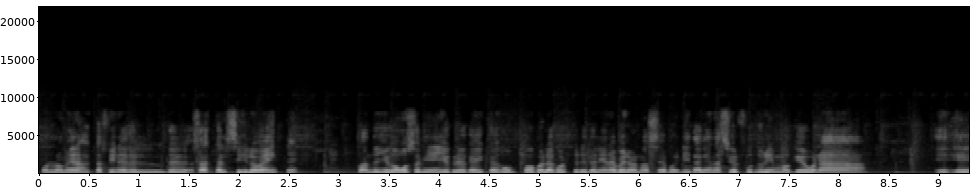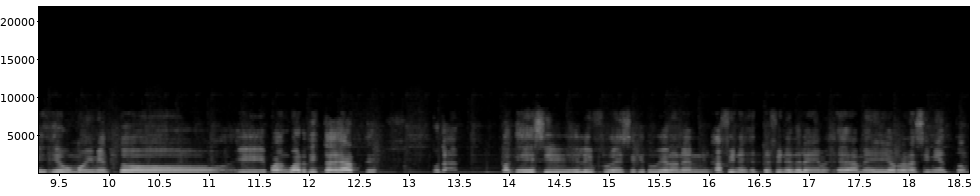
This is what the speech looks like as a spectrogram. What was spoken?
por lo menos hasta fines del, hasta el siglo XX, cuando llegó Mussolini yo creo que ahí cagó un poco la cultura italiana, pero no sé, pues en Italia nació el futurismo, que es una es un movimiento eh, vanguardista de arte. ¿Para qué decir la influencia que tuvieron a fines, entre fines de la Edad Media y el Renacimiento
